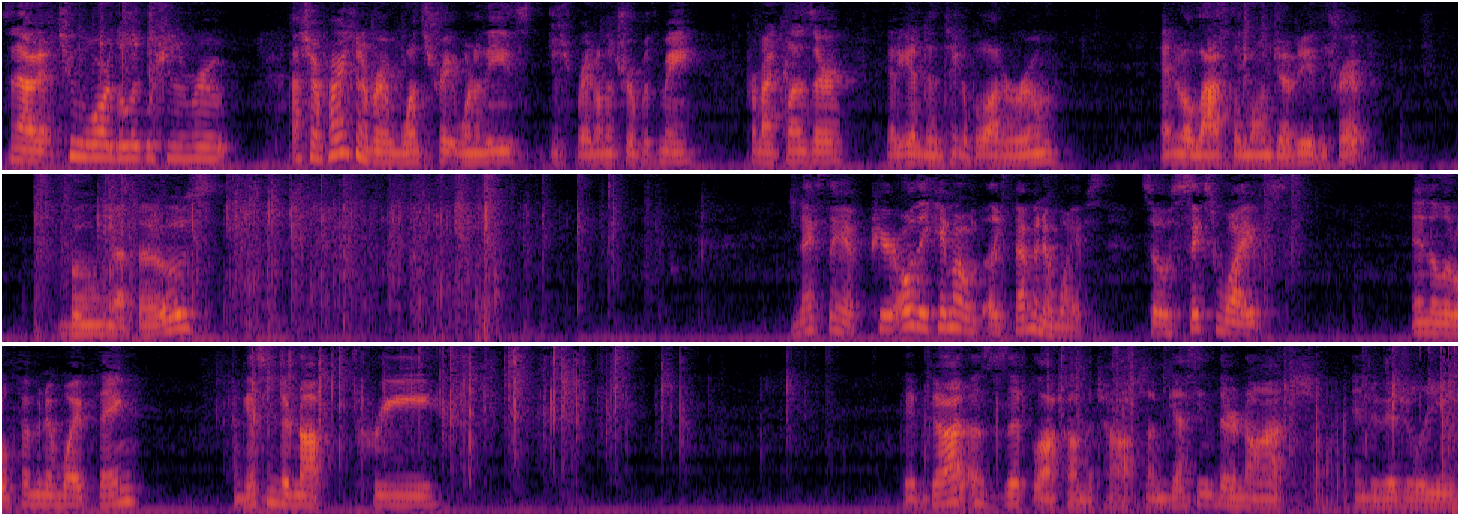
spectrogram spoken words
So now I got two more of the Liquid Root Actually, I'm probably going to bring one straight one of these, just right on the trip with me for my cleanser. Yet again, doesn't take up a lot of room. And it'll last the longevity of the trip. Boom, got those. Next, they have pure... Oh, they came out with, like, feminine wipes. So six wipes in a little feminine wipe thing. I'm guessing they're not pre... They've got a Ziploc on the top, so I'm guessing they're not individually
